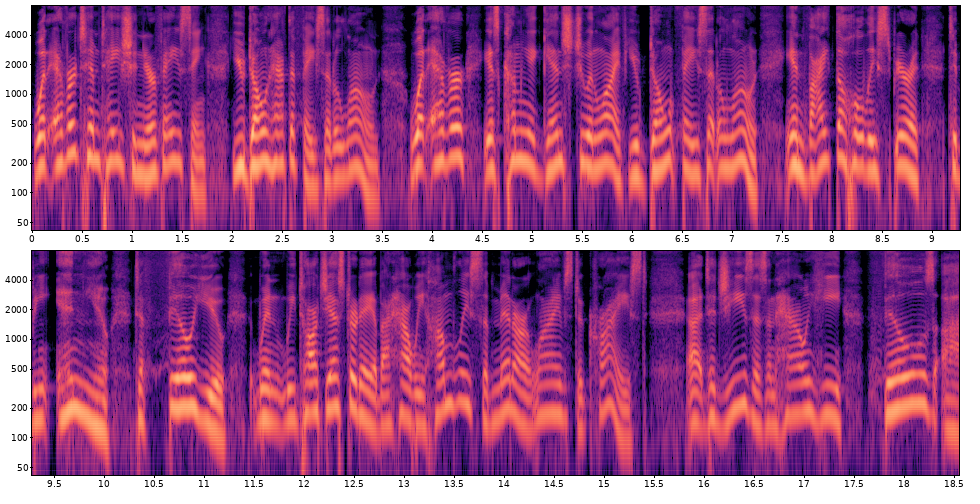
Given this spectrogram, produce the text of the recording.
Whatever temptation you're facing, you don't have to face it alone. Whatever is coming against you in life, you don't face it alone. Invite the Holy Spirit to be in you, to fill you. When we talked yesterday about how we humbly submit our lives to Christ, uh, to Jesus, and how He fills us,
